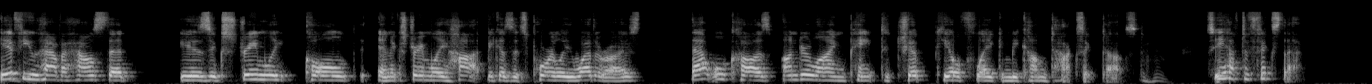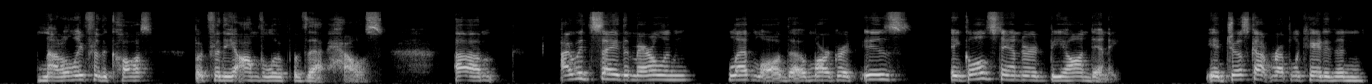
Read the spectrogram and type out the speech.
If you have a house that is extremely cold and extremely hot because it's poorly weatherized, that will cause underlying paint to chip, peel, flake, and become toxic dust. So you have to fix that, not only for the cost, but for the envelope of that house. Um, I would say the Maryland lead law, though, Margaret, is a gold standard beyond any. It just got replicated in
